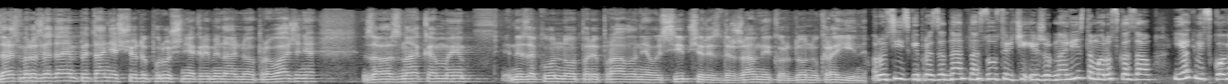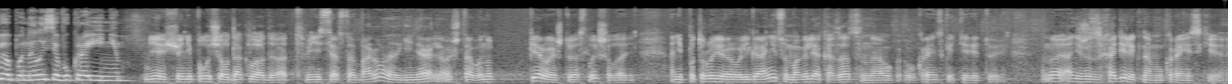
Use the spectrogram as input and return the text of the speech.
Зараз ми розглядаємо питання щодо порушення кримінального провадження за ознаками незаконного переправлення осіб через державний кордон України. Російський президент на зустрічі із журналістами розказав, як військові опинилися в Україні. Я еще не получил доклада от Министерства обороны, от Генерального штаба. Ну, первое, что я слышал, они- они патрулировали границу, могли оказаться на ук- украинской территории. Но они же заходили к нам, украинские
